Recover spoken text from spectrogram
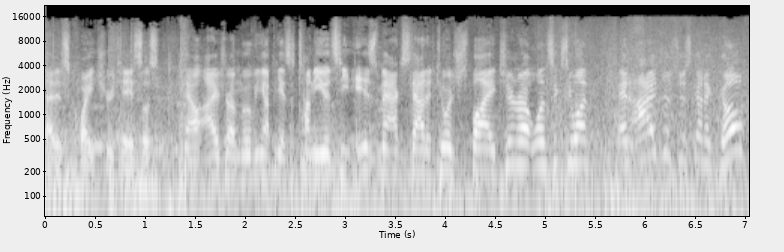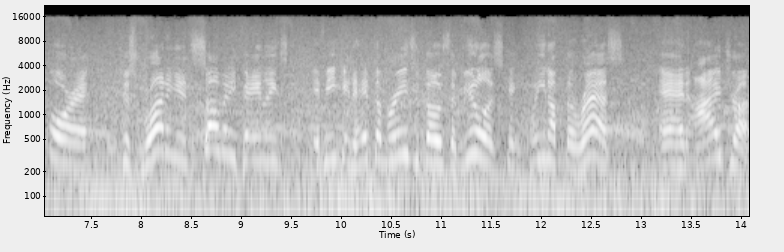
That is quite true, Tasteless. Now, Idra moving up. He has a ton of units. He is maxed out at 200 supply. Jinro at 161. And Idra's just going to go for it. Just running in so many Banelings. If he can hit the Marines with those, the Mutalisks can clean up the rest. And Idra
